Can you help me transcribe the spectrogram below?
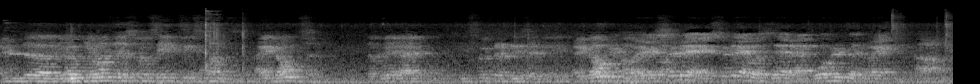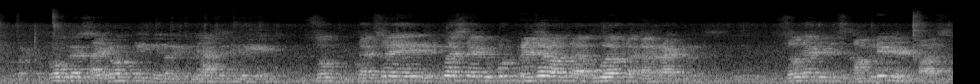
And uh, you have given just for saying six months. I doubt, sir, the way I inspected recently. I doubt it. No, Yesterday, yesterday I was there, I boarded the train, Ah. but progress, I don't think, you know, it will happen immediately. So that's why I requested you put pressure on the whoever the contractors, so that it is completed fast.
